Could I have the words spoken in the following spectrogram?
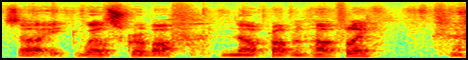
So it will scrub off no problem hopefully.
